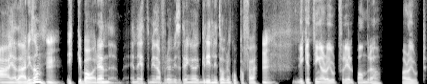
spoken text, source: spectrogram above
er jeg der, liksom. Mm. Ikke bare en, en ettermiddag for å, hvis jeg trenger å grine litt over en kopp kaffe. Mm. Hvilke ting har du gjort for å hjelpe andre? Hva har du gjort?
